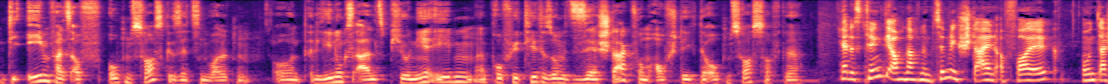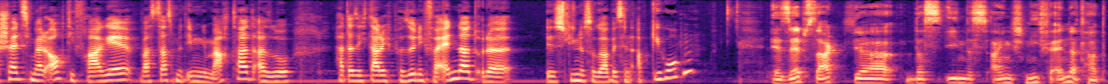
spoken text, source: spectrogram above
die ebenfalls auf Open Source gesetzen wollten. Und Linux als Pionier eben profitierte somit sehr stark vom Aufstieg der Open Source Software. Ja, das klingt ja auch nach einem ziemlich steilen Erfolg. Und da stellt sich mir halt auch die Frage, was das mit ihm gemacht hat. Also hat er sich dadurch persönlich verändert oder ist Linus sogar ein bisschen abgehoben? Er selbst sagt ja, dass ihn das eigentlich nie verändert hat.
